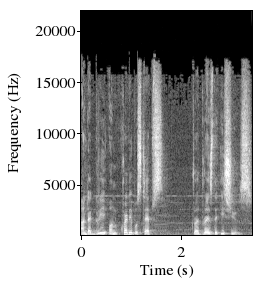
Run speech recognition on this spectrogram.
and agree on credible steps to address the issues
